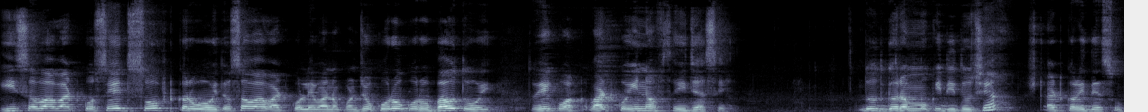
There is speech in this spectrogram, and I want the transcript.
ઘી સવા વાટકો સેજ સોફ્ટ કરવો હોય તો સવા વાટકો લેવાનો. પણ જો કોરો કોરો ભાવતો હોય તો એક વાટ- વાટકો ઇનફ થઈ જશે. દૂધ ગરમ મૂકી દીધું છે. સ્ટાર્ટ કરી દેશું.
